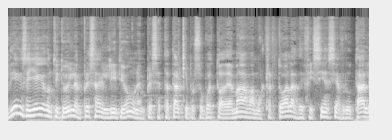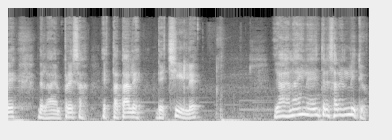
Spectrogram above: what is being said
día que se llegue a constituir la empresa del litio, una empresa estatal que por supuesto además va a mostrar todas las deficiencias brutales de las empresas estatales de Chile, ya a nadie le va a interesar el litio.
